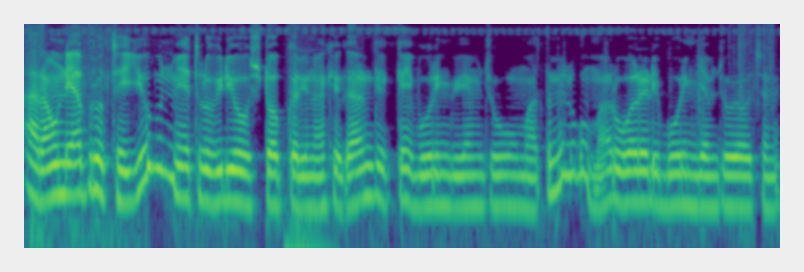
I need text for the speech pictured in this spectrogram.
આ રાઉન્ડ એ જ થઈ ગયો, પણ મેં થોડો વીડિયો સ્ટોપ કરી નાખ્યો, કારણ કે ક્યાંય બોરિંગ ગેમ જોવું તમે લોકો મારું ઓલરેડી બોરિંગ ગેમ જોયો છે ને.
